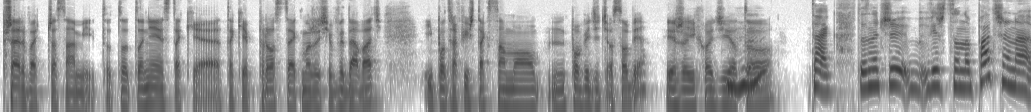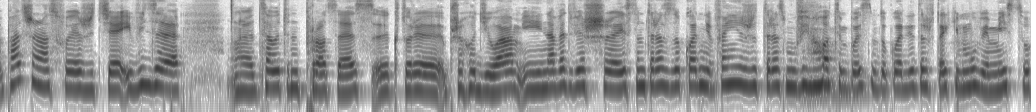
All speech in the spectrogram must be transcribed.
przerwać czasami. To, to, to nie jest takie, takie proste, jak może się wydawać. I potrafisz tak samo mm, powiedzieć o sobie, jeżeli chodzi o Mhm. to, Tak, to znaczy, wiesz co, no patrzę na, patrzę na swoje życie i widzę e, cały ten proces, e, który przechodziłam i nawet, wiesz, jestem teraz dokładnie, fajnie, że teraz mówimy o tym, bo jestem dokładnie też w takim, mówię, miejscu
